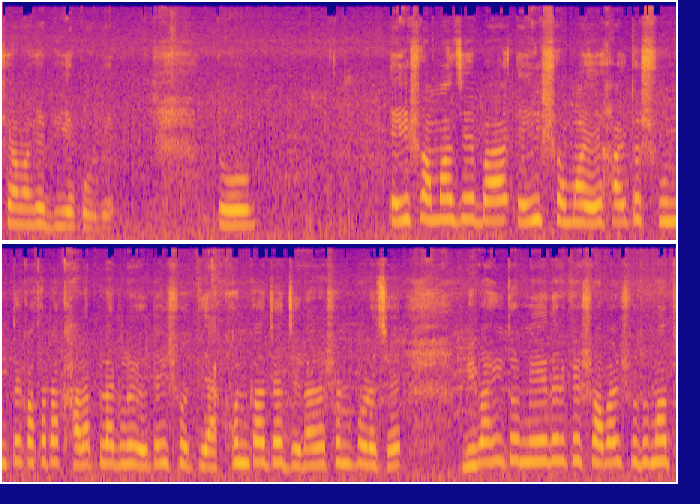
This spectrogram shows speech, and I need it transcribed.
সে আমাকে বিয়ে করবে। তো এই সমাজে বা এই সময়ে হয়তো শুনতে কথাটা খারাপ লাগল, এটাই সত্যি। এখনকার যা জেনারেশন পড়েছে, বিবাহিত মেয়েদেরকে সবাই শুধুমাত্র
